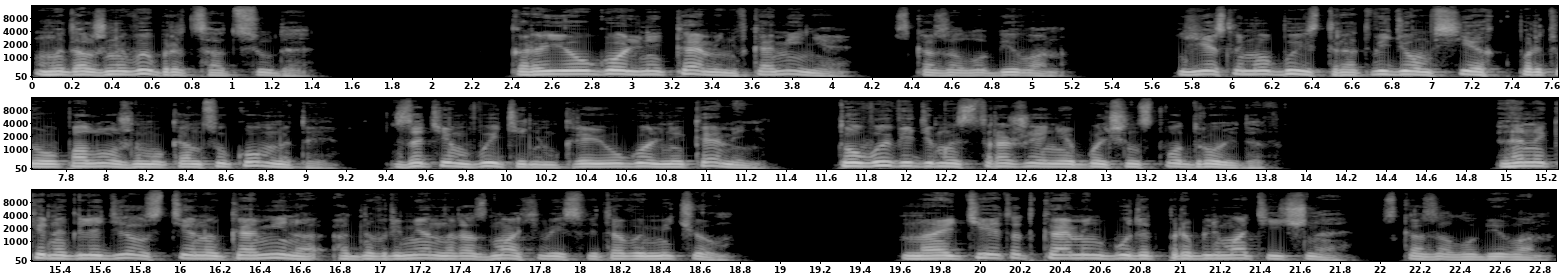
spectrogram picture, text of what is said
Мы должны выбраться отсюда». «Краеугольный камень в камине», — сказал Убиван. «Если мы быстро отведем всех к противоположному концу комнаты, затем вытянем краеугольный камень, то выведем из сражения большинство дроидов. Энакин оглядел стену камина, одновременно размахивая световым мечом. «Найти этот камень будет проблематично», — сказал Убиван.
